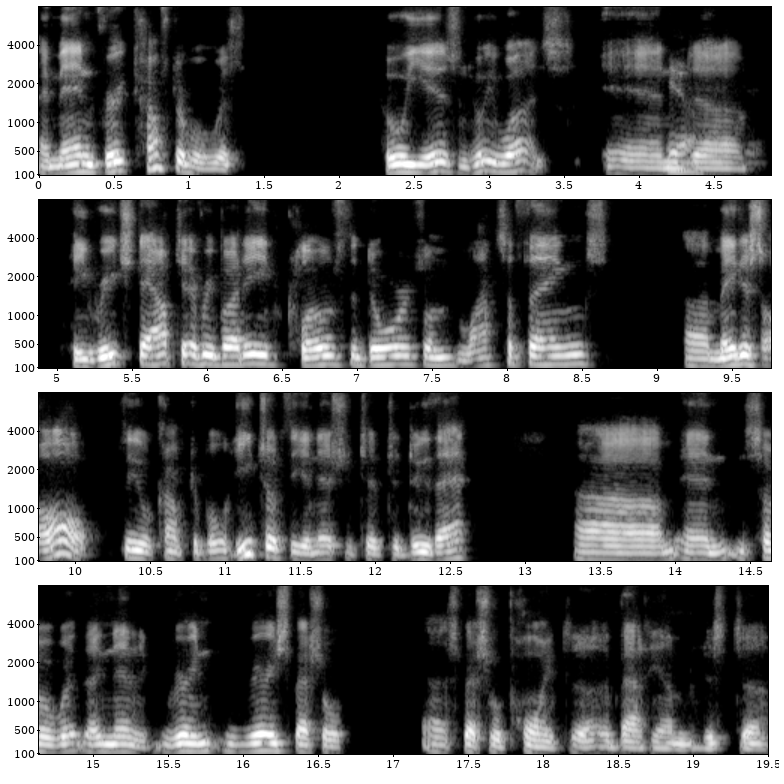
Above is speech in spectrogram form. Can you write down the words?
a man very comfortable with who he is and who he was. And yeah. uh, he reached out to everybody, closed the doors on lots of things, uh, made us all feel comfortable. He took the initiative to do that. Um, and so, and then a very, very special, uh, special point uh, about him. Just uh,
